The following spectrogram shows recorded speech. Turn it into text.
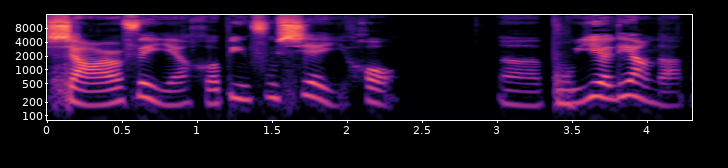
小儿肺炎合并腹泻以后，呃，补液量呢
